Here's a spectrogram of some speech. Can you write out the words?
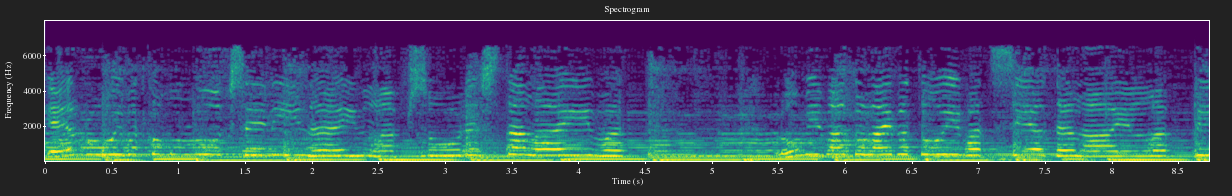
Keruivatko mun luokseni näin lapsuudesta laivat? Lumivalkolaivat uivat sieltä lailla la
